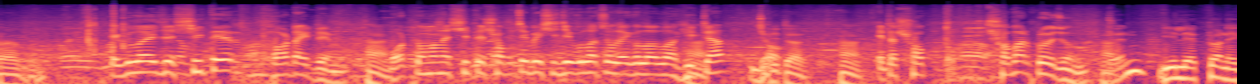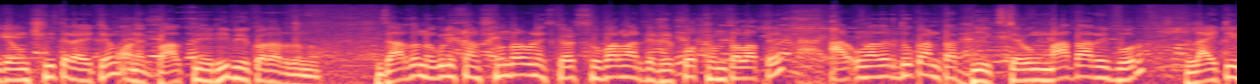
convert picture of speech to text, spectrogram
টাকা এগুলো এই যে শীতের হট আইটেম হ্যাঁ। বর্তমানে শীতে সবচেয়ে বেশি যেগুলো চলে এগুলো হলো হিটার জব হিটার হ্যাঁ। এটা সব সবার প্রয়োজন। ইলেকট্রনিক এবং শীতের আইটেম অনেক বাল্ব নিয়ে রিভিউ করার জন্য। যার জন্য ওগুলি ইসলাম সুন্দরবন স্কোয়ার সুপার মার্কেটের প্রথম তলাতে। আর ওনাদের দোকানটা ভিক্সড এবং মাদারীপুর লাইটিং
